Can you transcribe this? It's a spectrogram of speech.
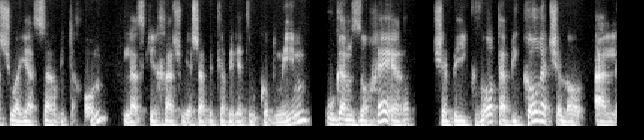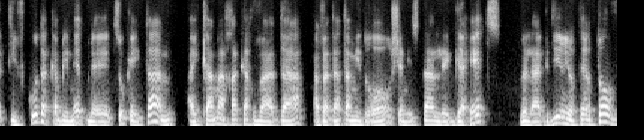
שהוא היה שר ביטחון, להזכירך שהוא ישב בקבינטים קודמים, הוא גם זוכר שבעקבות הביקורת שלו על תפקוד הקבינט בצוק איתן, קמה אחר כך ועדה, הוועדת עמידרור, שניסתה לגהץ ולהגדיר יותר טוב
